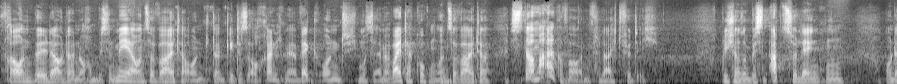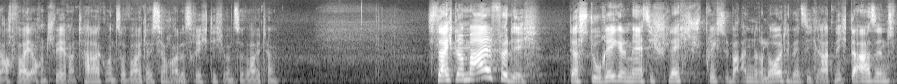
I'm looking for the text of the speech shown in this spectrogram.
Frauenbilder und dann noch ein bisschen mehr und so weiter und dann geht es auch gar nicht mehr weg und ich muss immer weiter gucken und so weiter. Ist normal geworden vielleicht für dich, dich schon so ein bisschen abzulenken und auch war ja auch ein schwerer Tag und so weiter, ist ja auch alles richtig und so weiter. Ist vielleicht normal für dich, dass du regelmäßig schlecht sprichst über andere Leute, wenn sie gerade nicht da sind.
